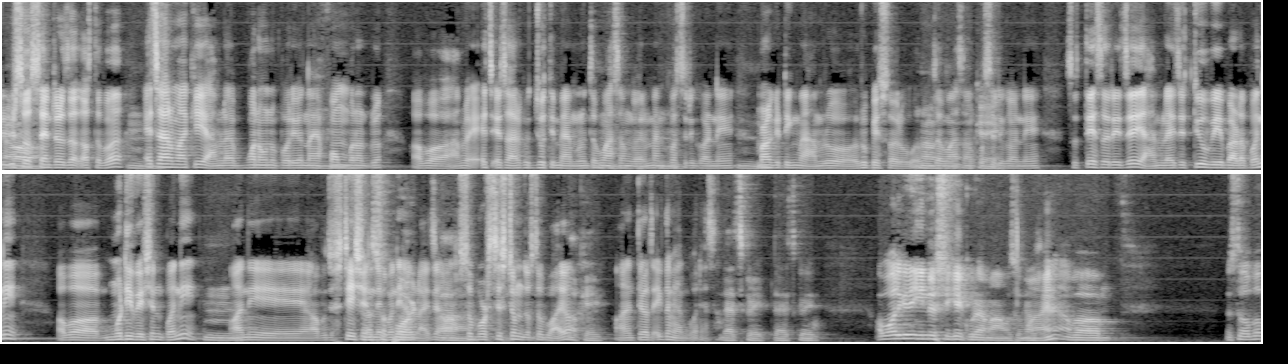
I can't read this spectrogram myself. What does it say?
रिसोर्स सेन्टर जस्तो भयो। एचआरमा के हामीलाई बनाउनु पऱ्यो नयाँ फर्म बनाउनु पऱ्यो अब हाम्रो एच एचआरको ज्योति म्याम हुनुहुन्छ उहाँसँग गएर म्याम कसरी गर्ने? मार्केटिङमा हाम्रो रुपेशहरू हुनुहुन्छ उहाँसँग कसरी गर्ने? सो त्यसरी चाहिँ हामीलाई चाहिँ त्यो वेबाट पनि अब मोटिभेसन पनि अनि अब जो स्टेसनले पनि हामीलाई चाहिँ सपोर्ट सिस्टम जस्तो भयो। अनि त्यसले चाहिँ एकदम हेल्प द्याट्स ग्रेट अब अलिकति इन्डस्ट्रीकै कुरामा आउँछु म होइन? अब जस्तो अब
